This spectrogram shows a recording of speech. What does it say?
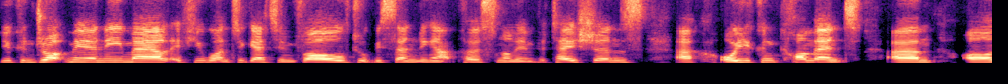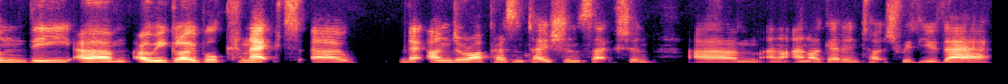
you can drop me an email if you want to get involved. We'll be sending out personal invitations uh, or you can comment um, on the um, OE Global Connect uh, under our presentation section um, and, and, I'll get in touch with you there.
